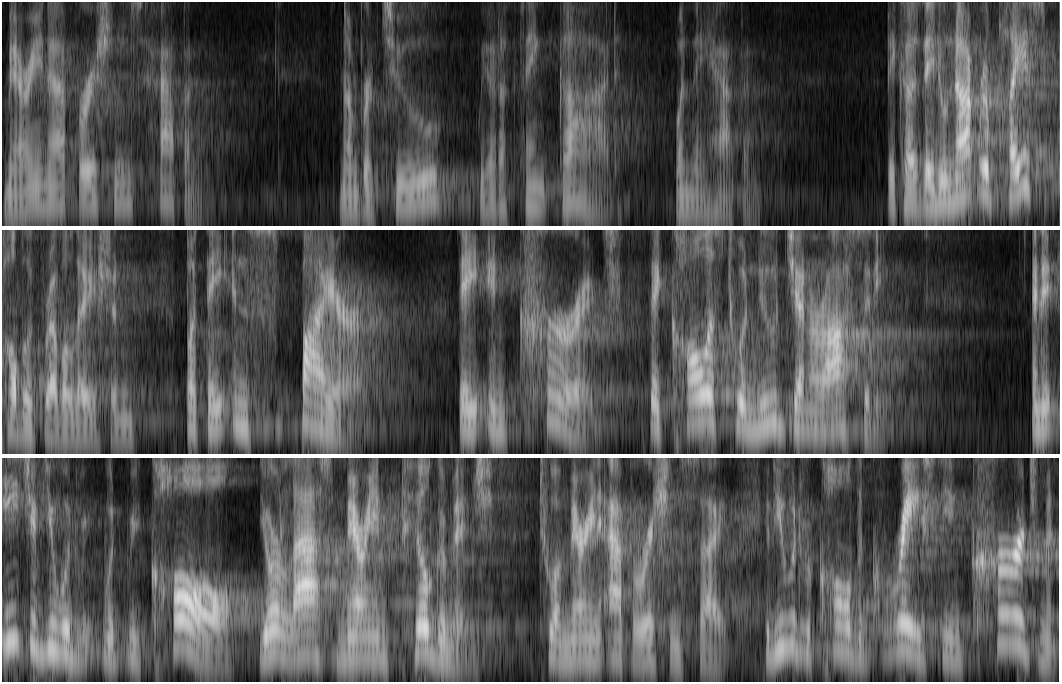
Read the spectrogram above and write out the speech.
Marian apparitions happen. Number two, we ought to thank God when they happen. Because they do not replace public revelation, but they inspire, they encourage, they call us to a new generosity. And if each of you would, would recall your last Marian pilgrimage to a Marian apparition site, if you would recall the grace, the encouragement,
